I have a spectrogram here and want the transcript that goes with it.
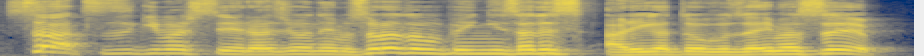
さあ、続きまして、ラジオネーム、空飛ぶペンギンさんです。ありがとうございます。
